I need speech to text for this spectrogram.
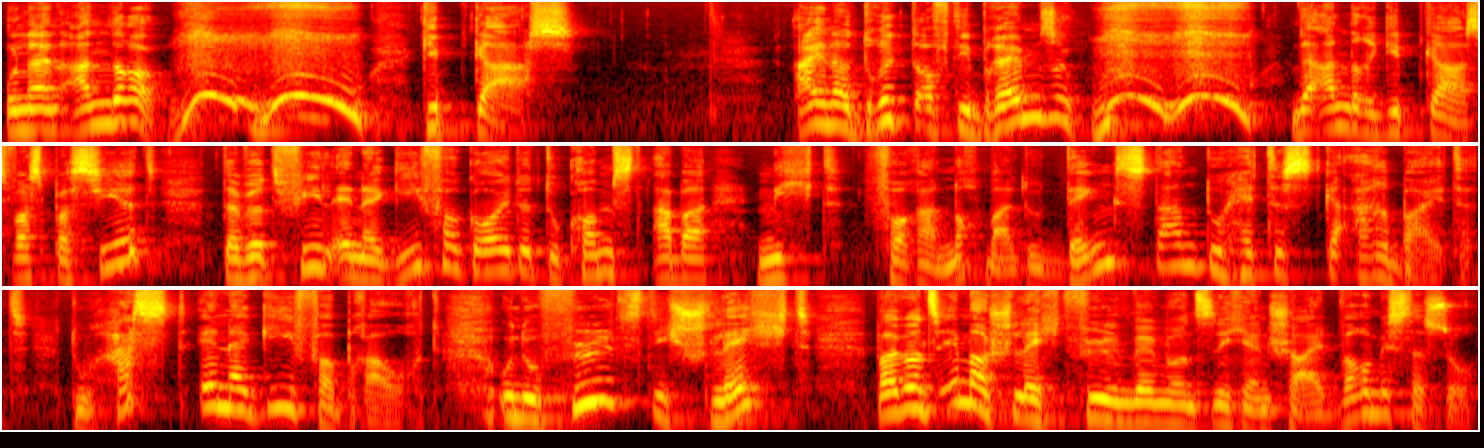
und ein anderer gibt Gas. Einer drückt auf die Bremse, der andere gibt Gas. Was passiert? Da wird viel Energie vergeudet, du kommst aber nicht voran. Nochmal, du denkst dann, du hättest gearbeitet. Du hast Energie verbraucht und du fühlst dich schlecht, weil wir uns immer schlecht fühlen, wenn wir uns nicht entscheiden. Warum ist das so?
